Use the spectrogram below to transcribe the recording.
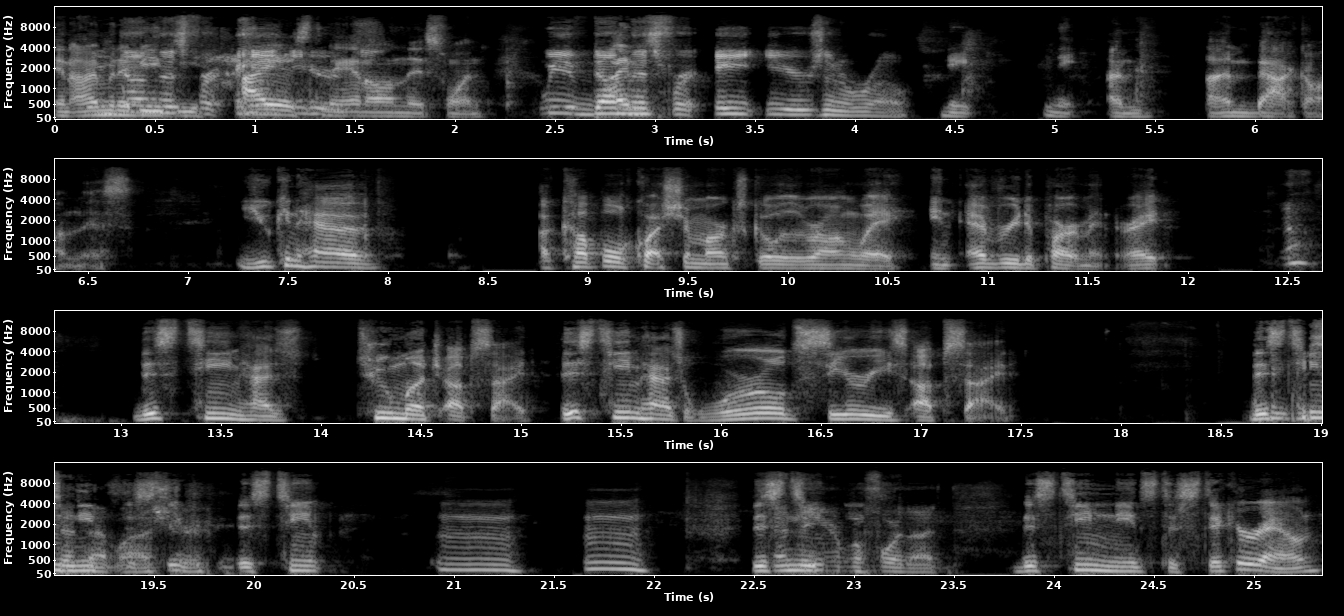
and i'm going to be the highest years. man on this one We have done I'm- this for eight years in a row. Nate, Nate i'm i'm back on this you can have a couple of question marks go the wrong way in every department right Yeah. this team has too much upside this team has world series upside this team needs to stick, year. this team mm, mm, this And the team year before that. this team needs to stick around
